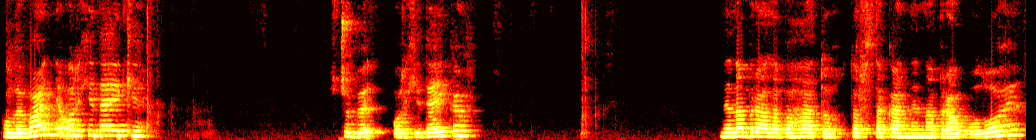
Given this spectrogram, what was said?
поливання орхідейки, щоб орхідейка не набрала багато, торфстакан не набрав вологи.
